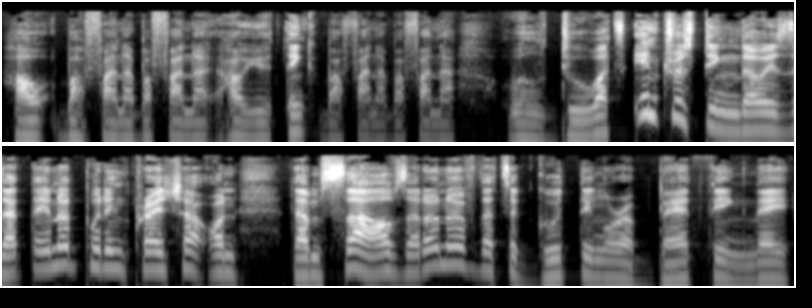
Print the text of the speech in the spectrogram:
how Bafana Bafana, how you think Bafana Bafana will do. What's interesting though is that they're not putting pressure on themselves. I don't know if that's a good thing or a bad thing. They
